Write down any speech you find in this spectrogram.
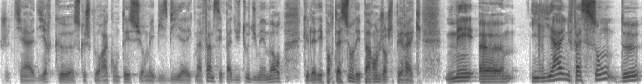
Je, tiens à dire que ce que je peux raconter sur mes bisbilles avec ma femme, c'est pas du tout du même ordre que la déportation des parents de Georges Perec. Mais euh, il y a une façon de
